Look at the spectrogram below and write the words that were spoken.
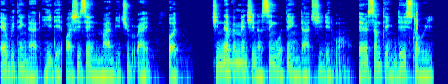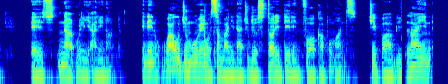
everything that he did. What she's saying might be true, right? But she never mentioned a single thing that she did wrong. There's something this story is not really adding up. And then why would you move in with somebody that you just started dating for a couple months? She probably lying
